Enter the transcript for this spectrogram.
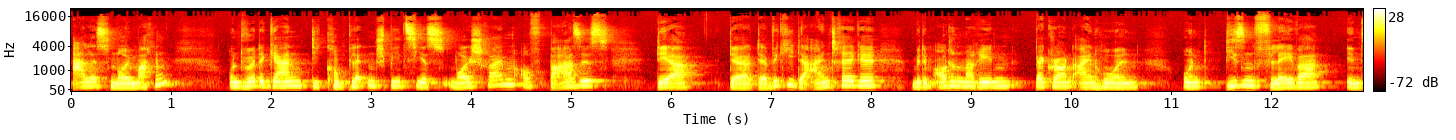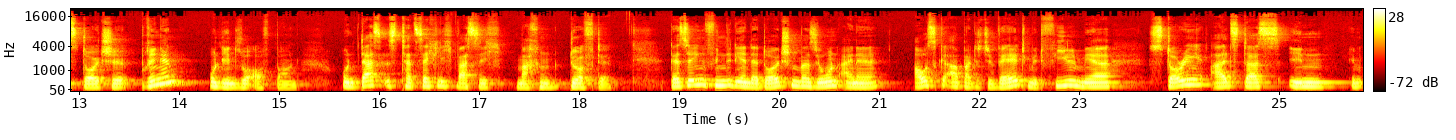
alles neu machen und würde gern die kompletten Spezies neu schreiben auf Basis der, der, der Wiki, der Einträge, mit dem reden, Background einholen und diesen Flavor ins Deutsche bringen und ihn so aufbauen. Und das ist tatsächlich, was ich machen durfte. Deswegen findet ihr in der deutschen Version eine ausgearbeitete Welt mit viel mehr Story, als das in, im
